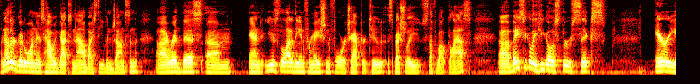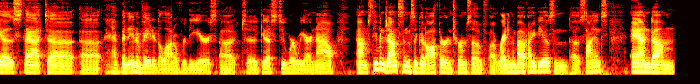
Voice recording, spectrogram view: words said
Another good one is How We Got to Now by Steven Johnson. Uh, I read this um, and used a lot of the information for chapter two, especially stuff about glass. Uh, basically, he goes through six areas that uh, uh, have been innovated a lot over the years uh, to get us to where we are now. Um, Steven Johnson's a good author in terms of uh, writing about ideas and uh, science and um,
